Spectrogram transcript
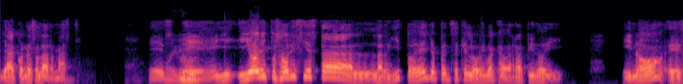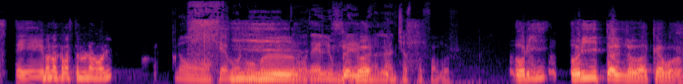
ya con eso la armaste. Este, bien. y, y Ori, pues Ori sí está larguito, ¿eh? Yo pensé que lo iba a acabar rápido y, y no, este... ¿No lo acabaste en una Ori? No, qué Sí, bonito. Denle un se premio lo- a Lanchas, por favor. Ori, ahorita lo acabo.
